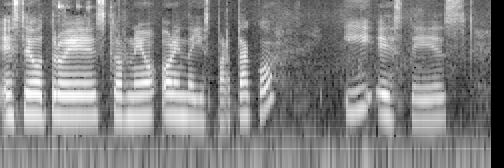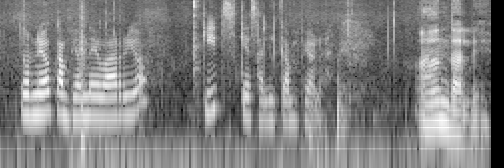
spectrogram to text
Este otro es torneo Orenda y Espartaco. Y este es torneo campeón de barrio Kids, que salí campeona. Ándale.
